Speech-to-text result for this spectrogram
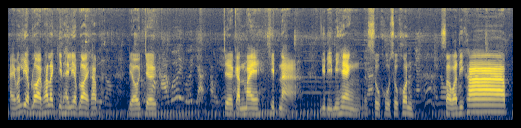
ให้มันเรียบร้อยภารกิจให้เรียบร้อยครับ เดี๋ยวเจอเจอกันใหม่คลิปหน้าอยู่ดีมีแห้งสู่ขู่สู่คน สวัสดีครับ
